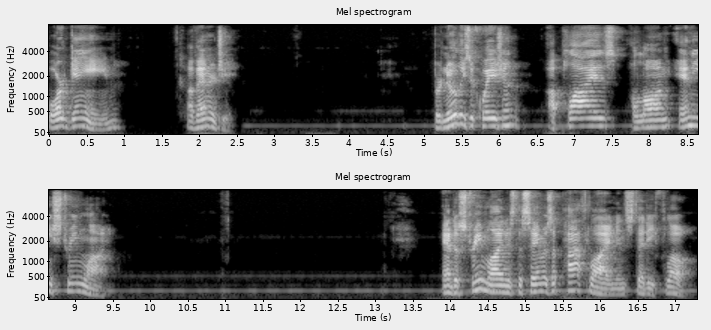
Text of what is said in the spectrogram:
or gain of energy. Bernoulli's equation applies along any streamline. And a streamline is the same as a path line in steady flow.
